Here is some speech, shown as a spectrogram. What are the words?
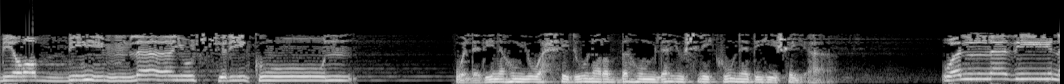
بربهم لا يشركون. والذين هم يوحدون ربهم لا يشركون به شيئا. والذين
